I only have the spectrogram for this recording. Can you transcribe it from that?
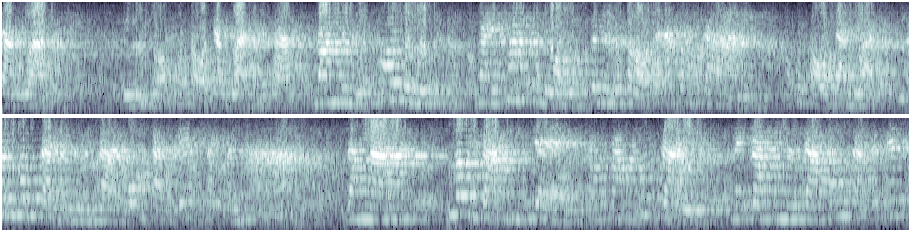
จังหวัดหรือสพสจังหวัดนะคะนำเสนอข้อมูลในภาพรวมเสนอต่อคณะกรรมการสพสจังหวัดเพื่อร่วมกันดำเนินการป้องกันแก้ไขปัญหา ดังนั้น เพื่อการชี้แจงทำความเข้าใจในการดำเนินการป้องกันและแก้ไข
